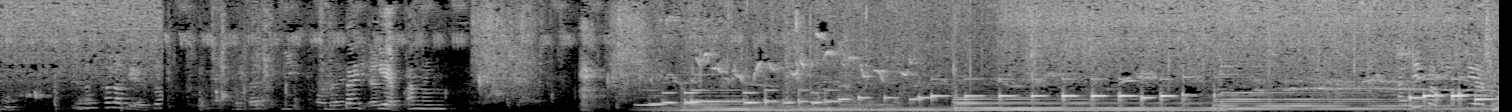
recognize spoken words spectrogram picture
ha batai kiep anang Yes.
